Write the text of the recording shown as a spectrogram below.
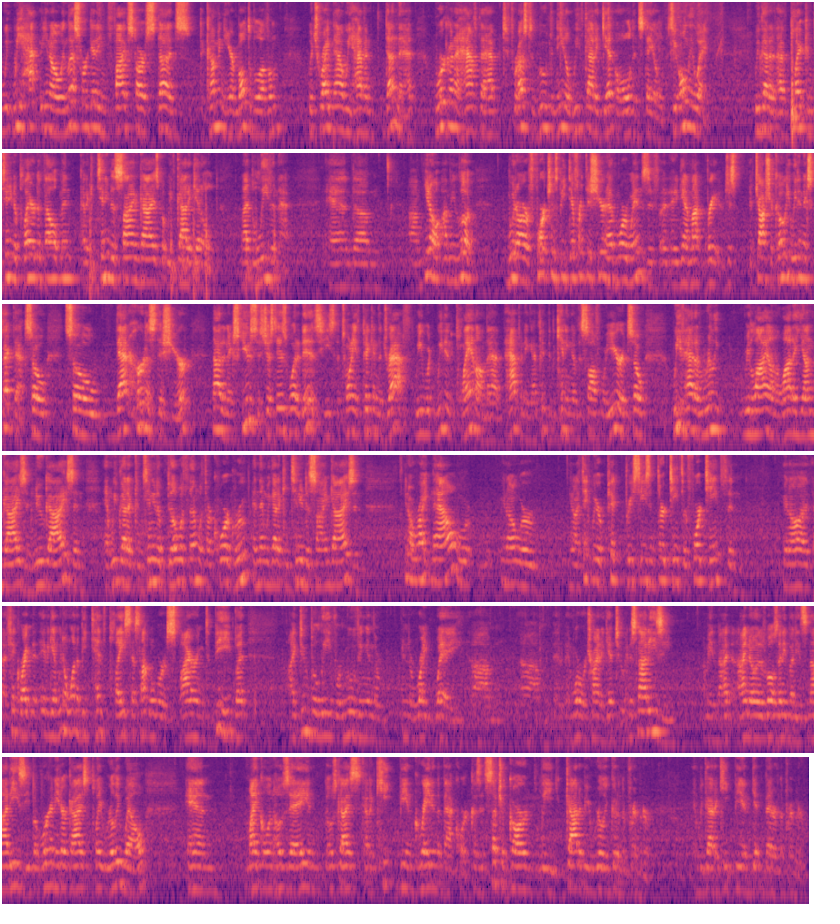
we we have you know unless we're getting five star studs to come in here, multiple of them, which right now we haven't done that. We're going to have to have for us to move the needle. We've got to get old and stay old. It's the only way. We've got to have continue to player development, got to continue to sign guys, but we've got to get old. And I believe in that. And, um, um, you know, I mean, look, would our fortunes be different this year and have more wins? If again, I'm not bringing just if Josh Okogie, we didn't expect that. So so that hurt us this year. Not an excuse. It just is what it is. He's the 20th pick in the draft. We would we didn't plan on that happening at the beginning of the sophomore year, and so we've had to really rely on a lot of young guys and new guys, and and we've got to continue to build with them with our core group, and then we got to continue to sign guys. And you know, right now we're you know we're you know I think we were picked preseason 13th or 14th, and you know I, I think right and again we don't want to be 10th place. That's not what we're aspiring to be, but I do believe we're moving in the in the right way um, um, and, and where we're trying to get to. And it's not easy. I mean, I, I know as well as anybody, it's not easy, but we're going to need our guys to play really well. And Michael and Jose and those guys got to keep being great in the backcourt because it's such a guard lead. You got to be really good in the perimeter, and we got to keep being getting better in the perimeter.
